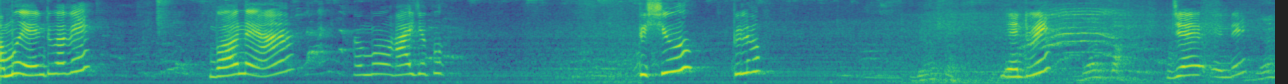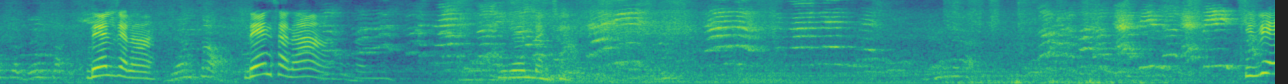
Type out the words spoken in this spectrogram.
అమ్ము ఏంటివి అవి? బాగున్నాయా? అమ్మో హాయ్ చెప్పు. ఫిష్ పిలువు. ఏంటివి? జే ఏంటి బేల్సనా బేన్సనా ఇదేం బేన్సా ఇవే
